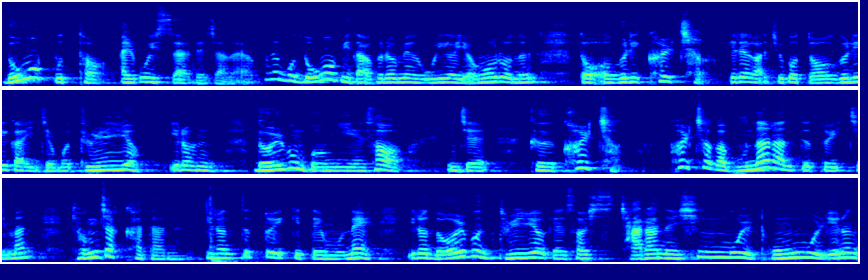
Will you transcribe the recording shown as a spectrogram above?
농업부터 알고 있어야 되잖아요. 근데 뭐 농업이다 그러면 우리가 영어로는 또 어그리컬처 이래가지고 또 어그리가 이제 뭐 들녘 이런 넓은 범위에서 이제 그 컬처 컬처가 문화란 뜻도 있지만 경작하다는 이런 뜻도 있기 때문에 이런 넓은 들녘에서 자라는 식물, 동물 이런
